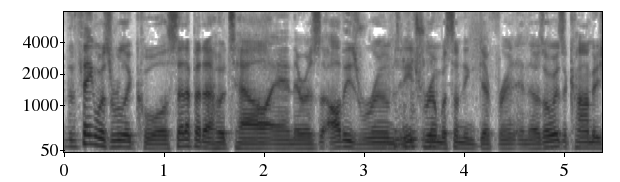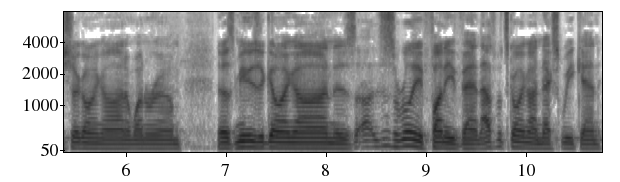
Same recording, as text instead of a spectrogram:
the thing was really cool. Set up at a hotel, and there was all these rooms, and each room was something different. And there was always a comedy show going on in one room. There was music going on. There's uh, this is a really fun event. That's what's going on next weekend,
